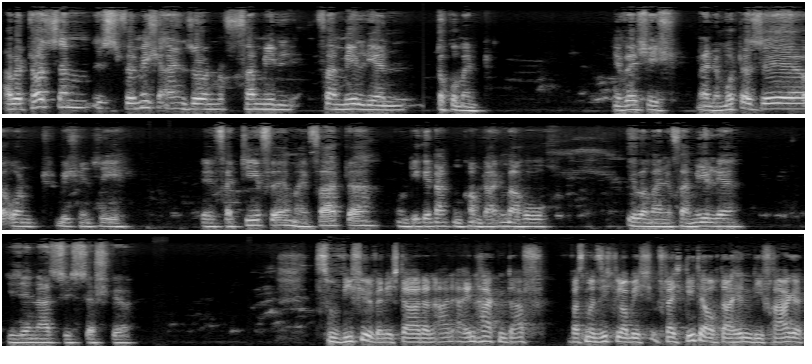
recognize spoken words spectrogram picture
Aber trotzdem ist für mich ein so ein Familie, Familiendokument, in welchem ich meine Mutter sehe und mich in sie äh, vertiefe, mein Vater, und die Gedanken kommen da immer hoch über meine Familie, die die Nazis zerstört. Zu wie viel, wenn ich da dann einhaken darf, was man sich, glaube ich, vielleicht geht ja auch dahin die Frage,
